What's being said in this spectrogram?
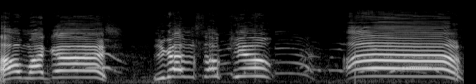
Oh my gosh! You guys are so cute! Oh!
